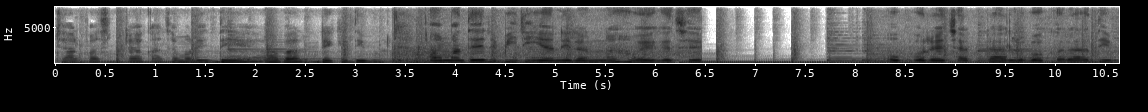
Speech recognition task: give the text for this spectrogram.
চার পাঁচটা কাঁচামরিচ দিয়ে আবার ডেকে দিব। আমাদের বিরিয়ানি রান্না হয়ে গেছে। উপরে চারটা আলু বকরা দিব।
